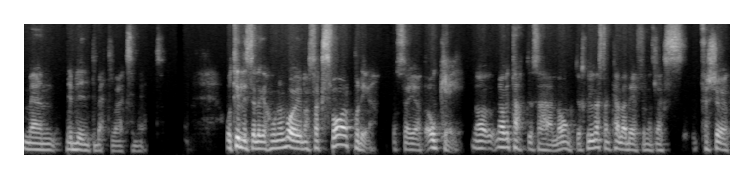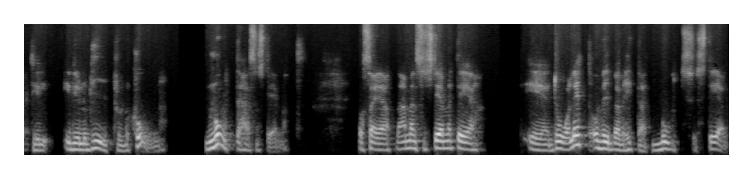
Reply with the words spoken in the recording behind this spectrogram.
men det blir inte bättre verksamhet. Och tillitsdelegationen var ju någon slags svar på det och säga att okej, okay, nu, nu har vi tagit det så här långt. Jag skulle nästan kalla det för en slags försök till ideologiproduktion mot det här systemet och säga att nej, men systemet är, är dåligt och vi behöver hitta ett motsystem.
